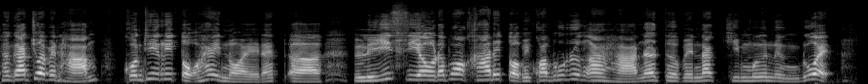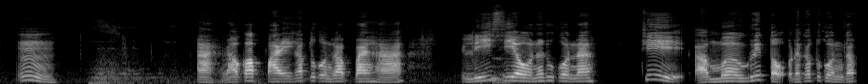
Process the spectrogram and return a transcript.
ทางการช่วยไปถามคนที่ริโตะให้หน่อยนะเอ่อหลีเซียวนะพ่อค้าริโตะมีความรู้เรื่องอาหารนะเธอเป็นนักชิมมือหนึ่งด้วย อืมอะเราก็ไปครับทุกคนครับไปหาหลีเซียวนะทุกคนนะ ที่เมืองริโตะนะครับทุกคนครับ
